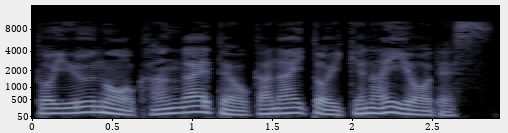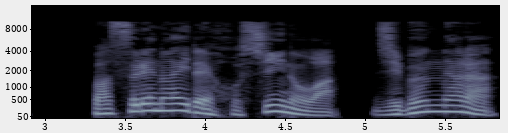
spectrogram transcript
というのを考えておかないといけないようです。忘れないでほしいのは、自分なら、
